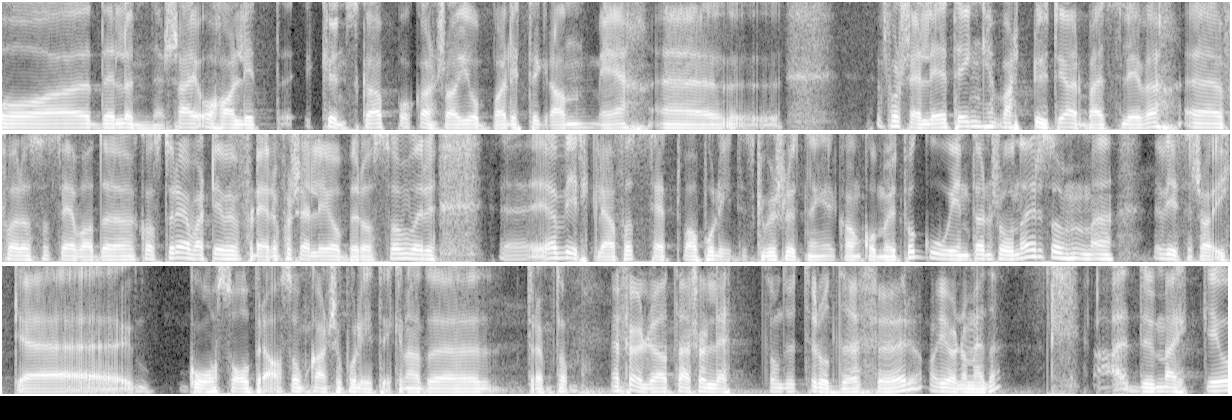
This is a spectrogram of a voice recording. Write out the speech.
Og det lønner seg å ha litt kunnskap og kanskje ha jobba litt med forskjellige ting. Vært ute i arbeidslivet eh, for å se hva det koster. Jeg har vært i flere forskjellige jobber også hvor eh, jeg virkelig har fått sett hva politiske beslutninger kan komme ut på. Gode intensjoner som eh, viser seg å ikke gå så bra som kanskje politikerne hadde drømt om. Jeg føler du at det er så lett som du trodde før å gjøre noe med det? Du merker jo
